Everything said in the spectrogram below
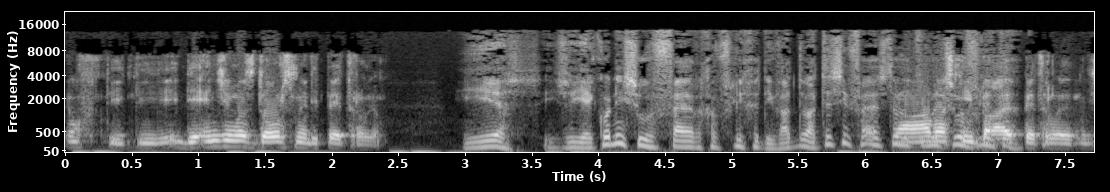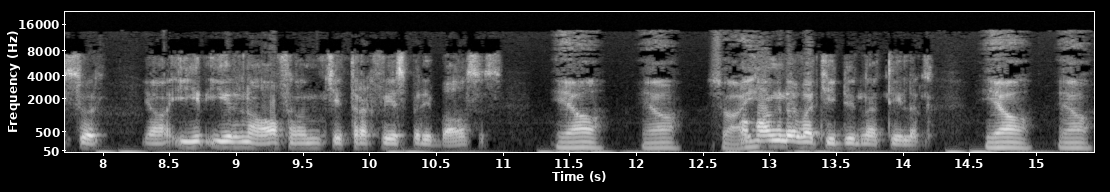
Ja, die die die engine was dors met die petrol. Ja, Yes, so jy kon nie so ver gevlieg het nie. Wat wat is die verste wat ja jy met was so nie baie vlieg? petrol nie so. Ja, uur uur en 'n half en dan moet jy terug wees by die basis. Ja, ja. So hy Afhangende wat jy doen natuurlik. Ja, ja.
